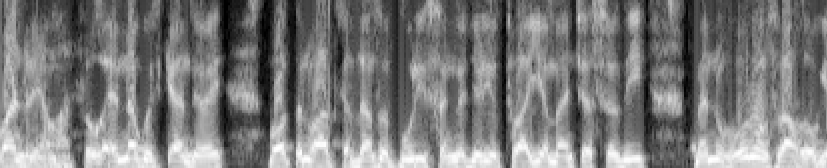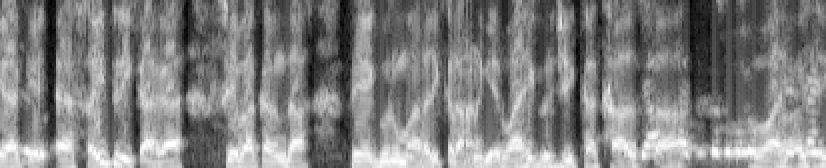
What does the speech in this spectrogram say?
ਵੰਡ ਰਿਹਾ ਵਾਂ। ਸੋ ਇੰਨਾ ਕੁਝ ਕਹਿੰਦੇ ਹੋਏ ਬਹੁਤ ਧੰਨਵਾਦ ਕਰਦਾ। ਸੋ ਪੂਰੀ ਸੰਗਤ ਜਿਹੜੀ ਉੱਥੋਂ ਆਈ ਹੈ ਮੈਨਚੈਸਟਰ ਦੀ, ਮੈਨੂੰ ਹੋਰ ਹੌਸਲਾ ਹੋ ਗਿਆ ਕਿ ਇਹ ਸਹੀ ਤਰੀਕਾ ਹੈਗਾ ਸੇਵਾ ਕਰਨ ਦਾ ਤੇ ਗੁਰੂ ਮਹਾਰਾਜ ਕਰਾਣਗੇ ਵਾਹਿਗੁਰੂ ਜੀ ਕਾ ਖਾਲਸਾ, ਵਾਹਿਗੁਰੂ ਜੀ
